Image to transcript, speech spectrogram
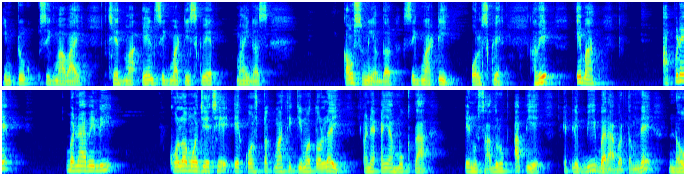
into sigma Y છેદમાં N sigma T square minus કૌંસની અંદર સિગ્મા ટી ઓલ સ્ક્વેર. હવે એમાં આપણે બનાવેલી કોલમો જે છે એ કોષ્ટકમાંથી કિંમતો લઈ અને અહીંયા મૂકતા એનું સાદુરૂપ આપીએ એટલે બી બરાબર તમને નવ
